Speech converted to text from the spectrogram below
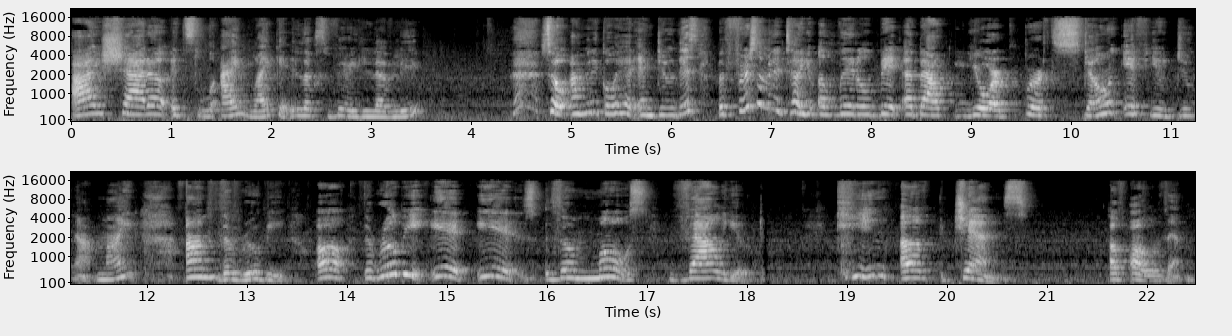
eyeshadow. It's I like it. It looks very lovely. So I'm going to go ahead and do this, but first I'm going to tell you a little bit about your birthstone, if you do not mind. Um, the ruby. Oh, the ruby, it is the most valued king of gems of all of them.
